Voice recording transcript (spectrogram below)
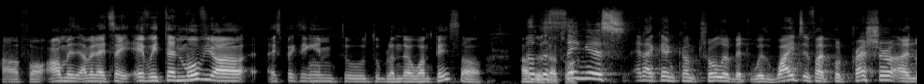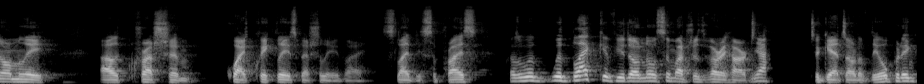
how for how many? I mean, let's say every ten move, you are expecting him to to blunder one piece, or how Well, does the that thing is, and I can control a bit with white. If I put pressure, I normally I'll crush him quite quickly, especially if I slightly surprise. Because with with black, if you don't know so much, it's very hard Yeah. to get out of the opening.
